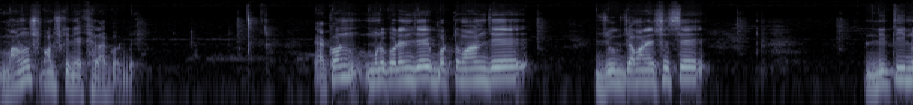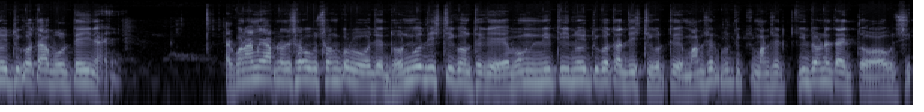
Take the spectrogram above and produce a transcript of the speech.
মানুষ মানুষকে নিয়ে খেলা করবে। এখন মনে করেন যে বর্তমান যে যুগ, জামানা এসেছে, নীতি নৈতিকতা বলতেই নাই। এখন আমি আপনাদের সঙ্গে উপস্থাপন করব যে ধর্মীয় দৃষ্টিকোণ থেকে এবং নীতি নৈতিকতার দৃষ্টিকোণ থেকে মানুষের প্রতি মানুষের কী ধরনের দায়িত্ব হওয়া উচিত?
